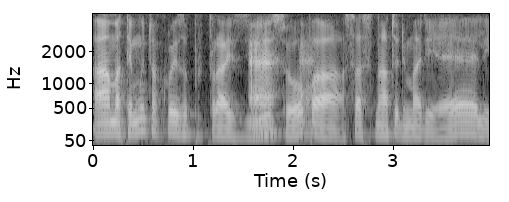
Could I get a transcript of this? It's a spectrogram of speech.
Ah, mas tem muita coisa por trás É, disso. Opa, assassinato de Marielle.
